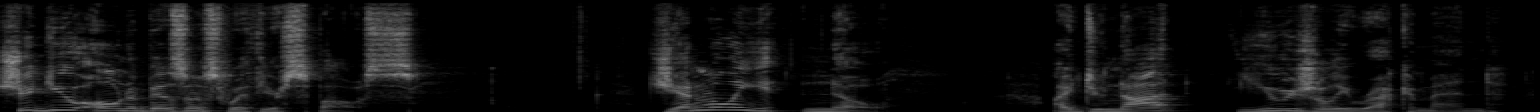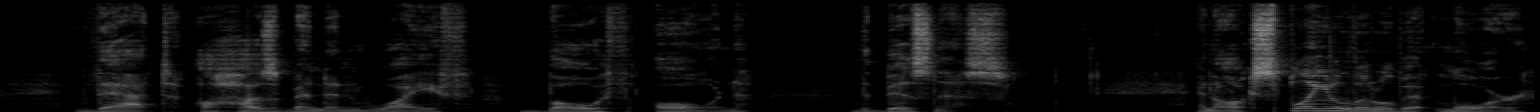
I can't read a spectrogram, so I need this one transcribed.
Should you own a business with your spouse? Generally, no. I do not usually recommend that a husband and wife both own the business. And I'll explain a little bit more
